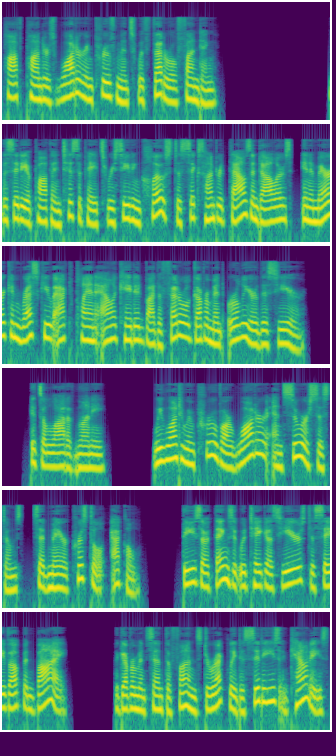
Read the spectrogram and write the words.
Poth ponders water improvements with federal funding. The city of Poth anticipates receiving close to $600,000 in American Rescue Act plan allocated by the federal government earlier this year. It's a lot of money. We want to improve our water and sewer systems, said Mayor Crystal Eckel. These are things it would take us years to save up and buy. The government sent the funds directly to cities and counties,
